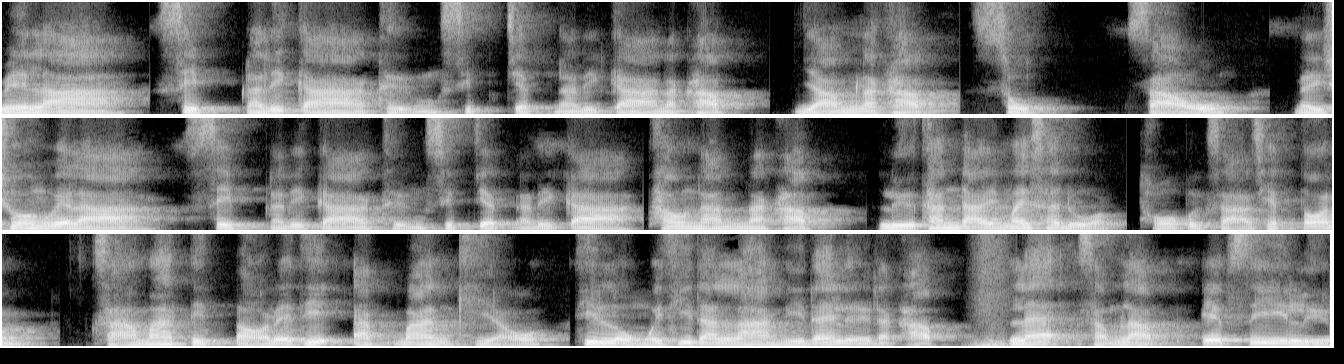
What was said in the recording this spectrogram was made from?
เวลา 10 นาฬิกาถึง 17 นาฬิกานะครับ ย้ำนะครับศุกร์เสาร์ในช่วงเวลา 10 นาฬิกาถึง 17 นาฬิกาเท่านั้นนะครับ หรือท่านใดไม่สะดวกโทรปรึกษาเชฟต้น สามารถติดต่อได้ที่แอปบ้านเขียวที่ลงไว้ที่ด้านล่างนี้ได้เลยนะครับ และสำหรับ FC หรือ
